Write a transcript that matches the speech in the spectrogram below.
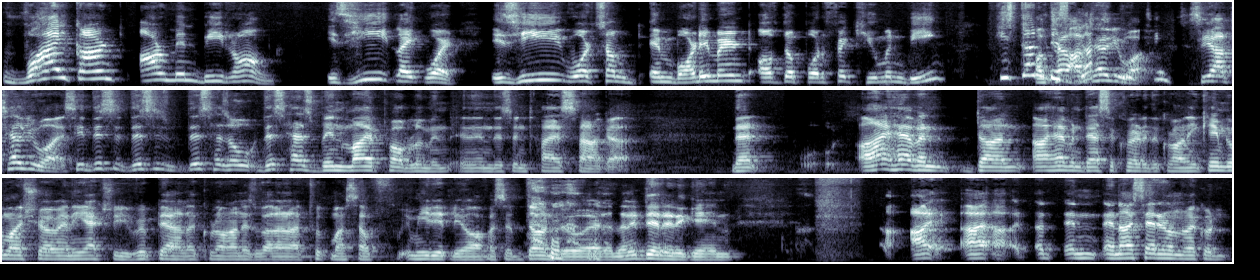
why can't Armin be wrong? Is he like what? Is he what some embodiment of the perfect human being? He's done I'll tell, I'll tell you what. things. See, I'll tell you why. See, this is this is this has this has been my problem in, in this entire saga. That I haven't done. I haven't desecrated the Quran. He came to my show and he actually ripped out the Quran as well, and I took myself immediately off. I said, "Don't do it," and then he did it again. I, I, I and and I said it on the record.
